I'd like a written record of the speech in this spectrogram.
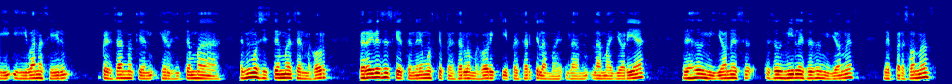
y, y van a seguir pensando que, el sistema, el mismo sistema es el mejor, pero hay veces que tendremos que pensarlo mejor y, y pensar que la, la, la mayoría de esos millones, esos miles, esos millones de personas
